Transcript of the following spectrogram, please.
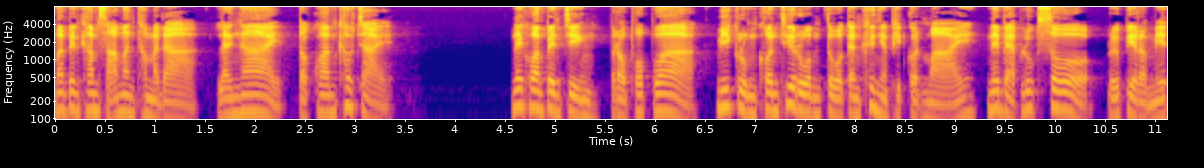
มันเป็นคำสามัญธรรมดาและง่ายต่อความเข้าใจ ในความเป็นจริง เราพบว่ามีกลุ่มคนที่รวมตัวกันขึ้นอย่างผิดกฎหมาย ในแบบลูกโซ่หรือพีระมิด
